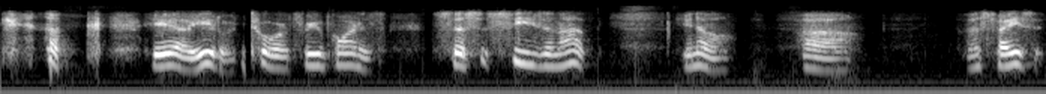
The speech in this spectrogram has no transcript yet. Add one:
yeah, he tore three pointers season up. You know, uh, let's face it,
